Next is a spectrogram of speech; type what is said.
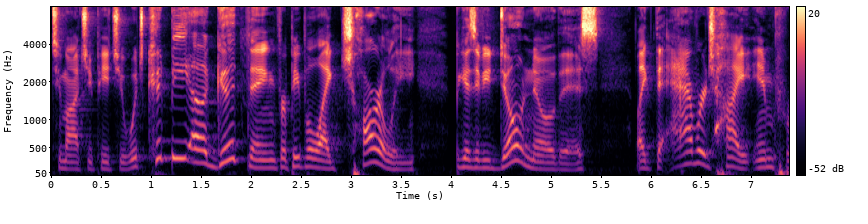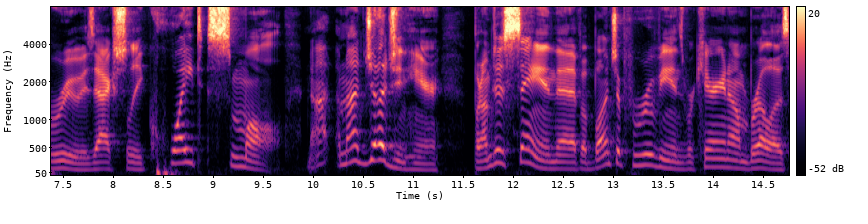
to Machu Picchu, which could be a good thing for people like Charlie, because if you don't know this, like the average height in Peru is actually quite small. Not, I'm not judging here, but I'm just saying that if a bunch of Peruvians were carrying umbrellas,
